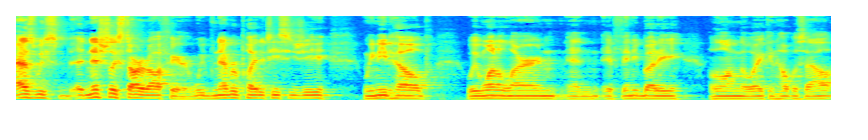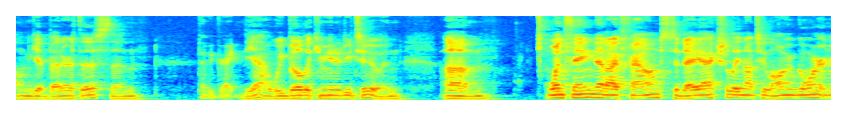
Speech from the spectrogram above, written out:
as we initially started off here, we've never played a TCG. We need help. We want to learn, and if anybody along the way can help us out and get better at this, then that'd be great. yeah, we build a community too. And um, one thing that I found today, actually, not too long ago,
